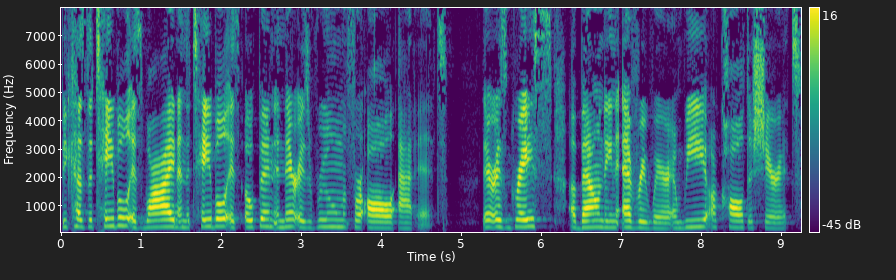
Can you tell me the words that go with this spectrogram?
Because the table is wide and the table is open, and there is room for all at it. There is grace abounding everywhere, and we are called to share it.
